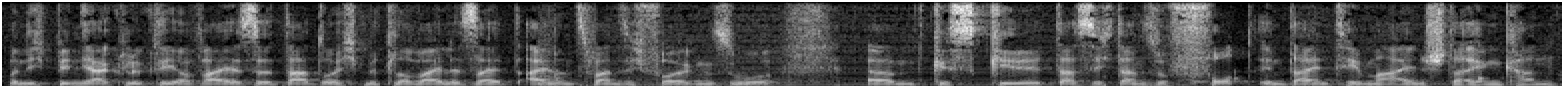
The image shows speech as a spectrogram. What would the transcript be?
und ich bin ja glücklicherweise dadurch mittlerweile seit 21 Folgen so ähm, geskillt, dass ich dann sofort in dein Thema einsteigen kann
